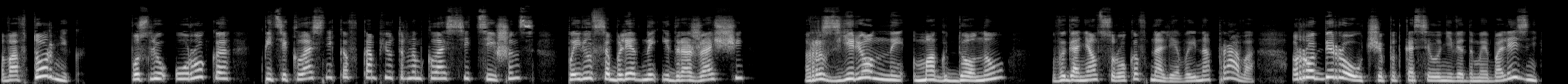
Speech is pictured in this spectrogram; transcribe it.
Во вторник, после урока пятиклассников в компьютерном классе, Тишинс появился бледный и дрожащий, разъяренный Макдоналл выгонял с уроков налево и направо. Робби Роуча подкосила неведомая болезнь,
